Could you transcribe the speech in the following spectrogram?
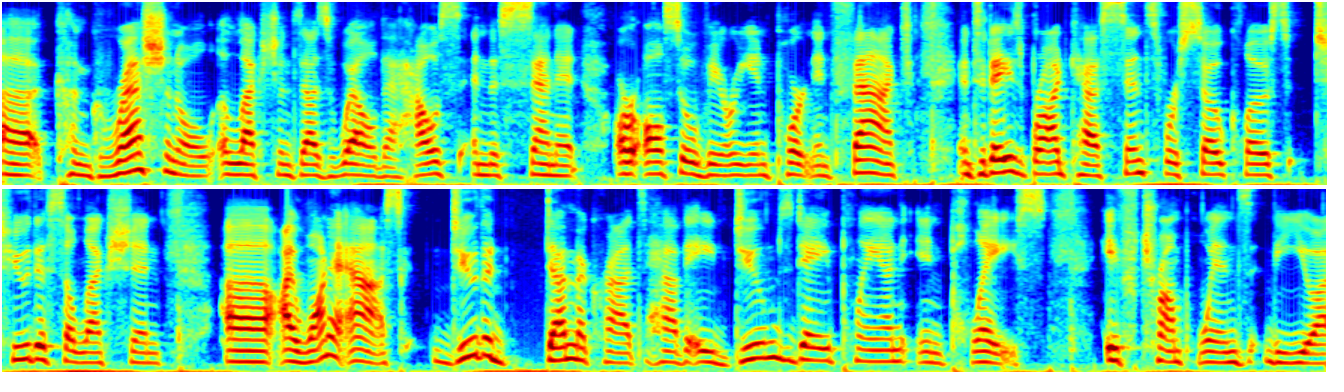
uh, congressional elections as well. The House and the Senate are also very important. In fact, in today's broadcast, since we're so close to this election, uh, I want to ask do the Democrats have a doomsday plan in place if Trump wins the, U-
